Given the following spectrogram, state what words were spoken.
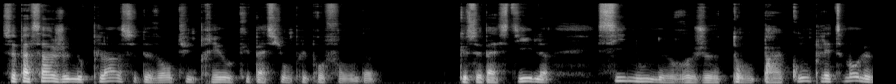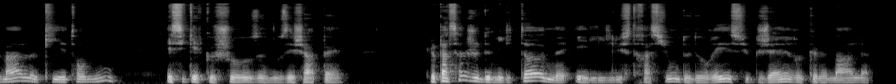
ce passage nous place devant une préoccupation plus profonde. Que se passe-t-il si nous ne rejetons pas complètement le mal qui est en nous, et si quelque chose nous échappait? Le passage de Milton et l'illustration de Doré suggèrent que le mal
